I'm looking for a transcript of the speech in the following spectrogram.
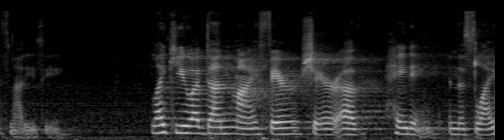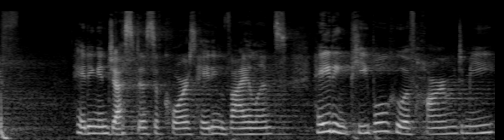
it's not easy. Like you, I've done my fair share of hating in this life hating injustice, of course, hating violence, hating people who have harmed me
